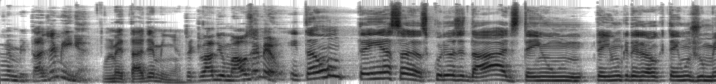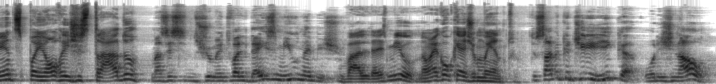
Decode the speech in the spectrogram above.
Metade é minha. Metade é minha. O teclado e o mouse é meu. Então tem essas curiosidades. Tem um, tem um que declarou que tem um jumento espanhol registrado. Mas esse jumento vale 10 mil, né, bicho? Vale 10 mil. Não é qualquer jumento. Tu sabe que o Tiririca, o original,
